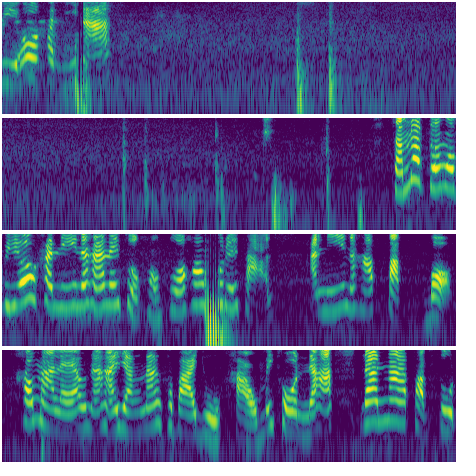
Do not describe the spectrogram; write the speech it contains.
บิโอคันนี้นะสำหรับตัวโมบิโอคันนี้นะคะ ในส่วนของตัวห้องผู้โดยสาร อันนี้นะคะ ปรับเบาะเข้ามาแล้วนะคะ ยังนั่งสบายอยู่เขาไม่ชนนะคะ ด้านหน้าปรับสุด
